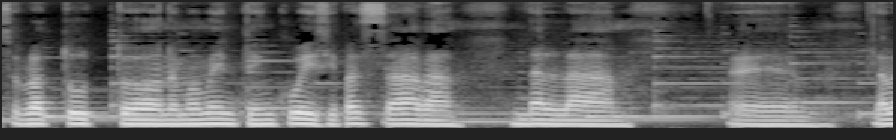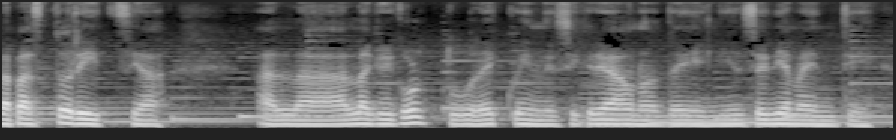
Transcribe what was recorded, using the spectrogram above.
soprattutto nel momento in cui si passava dalla, eh, dalla pastorizia alla- all'agricoltura e quindi si creavano degli insediamenti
